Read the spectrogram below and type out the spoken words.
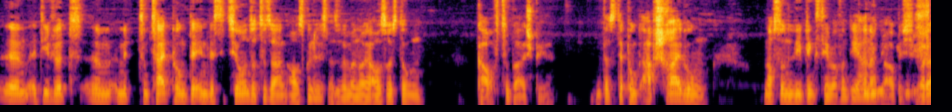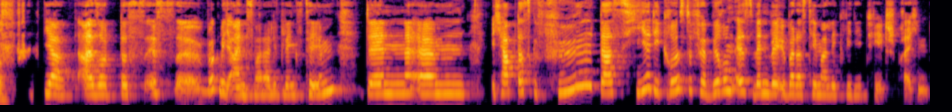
ähm, die wird ähm, mit zum Zeitpunkt der Investition sozusagen ausgelöst. Also wenn man neue Ausrüstung kauft zum Beispiel. Und das ist der Punkt Abschreibung noch so ein Lieblingsthema von Diana, mhm. glaube ich, oder? Ja, also das ist äh, wirklich eines meiner Lieblingsthemen, denn ähm, ich habe das Gefühl, dass hier die größte Verwirrung ist, wenn wir über das Thema Liquidität sprechen.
